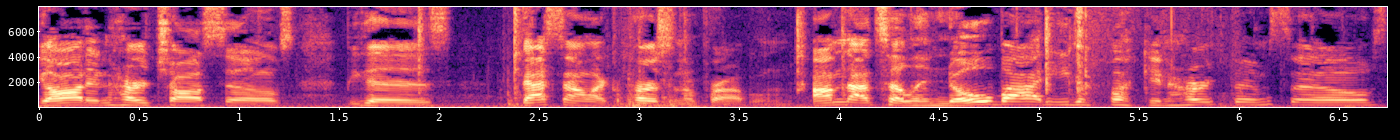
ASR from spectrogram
y'all didn't hurt yourselves because that sounds like a personal problem. I'm not telling nobody to fucking hurt themselves.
